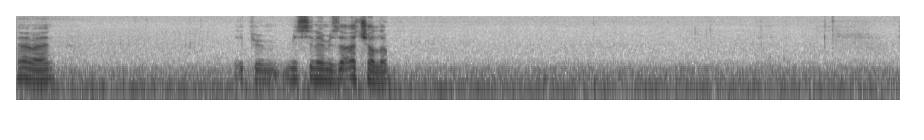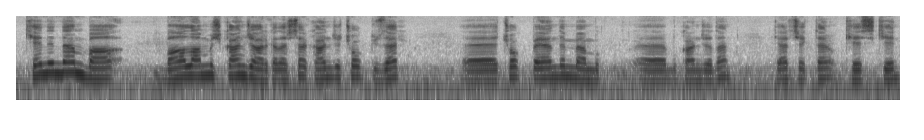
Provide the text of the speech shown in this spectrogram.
Hemen ipim misinemizi açalım. Kendinden bağ, bağlanmış kanca arkadaşlar. Kanca çok güzel. Ee, çok beğendim ben bu e, bu kancadan. Gerçekten keskin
